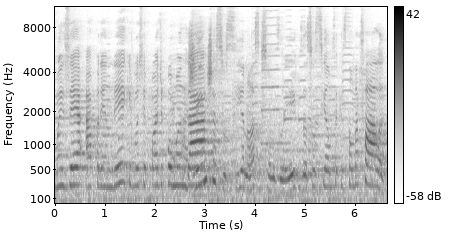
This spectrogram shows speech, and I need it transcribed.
mas é aprender que você pode comandar A gente associa, nós que somos leigos, associamos a questão da fala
